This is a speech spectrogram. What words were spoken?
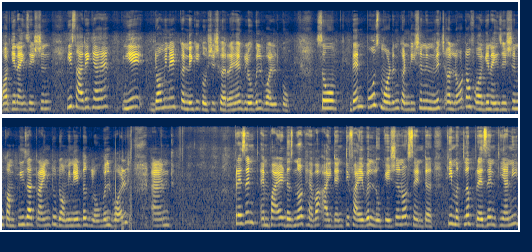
ऑर्गेनाइजेशन ये सारे क्या हैं? ये डोमिनेट करने की कोशिश कर रहे हैं ग्लोबल वर्ल्ड को। So then post modern condition in which a lot of organization companies are trying to dominate the global world and present Empire does not have a identifiable location और सेंटर की मतलब प्रेजेंट यानी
